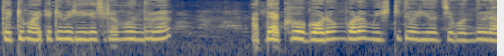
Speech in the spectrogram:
তো একটু মার্কেটে বেরিয়ে গেছিলাম বন্ধুরা। আর দেখো গরম গরম মিষ্টি তৈরি হচ্ছে বন্ধুরা।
